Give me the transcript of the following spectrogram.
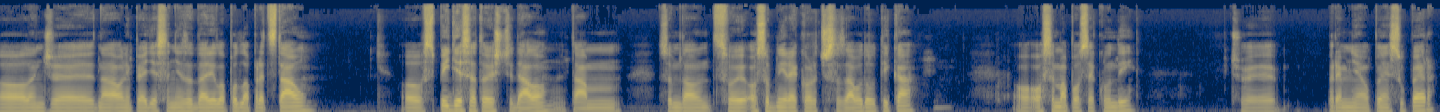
Lenže na Olympiáde sa nezadarilo podľa predstav. V speede sa to ešte dalo. Tam som dal svoj osobný rekord, čo sa závodov týka. O 8,5 sekundy. Čo je pre mňa úplne super.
